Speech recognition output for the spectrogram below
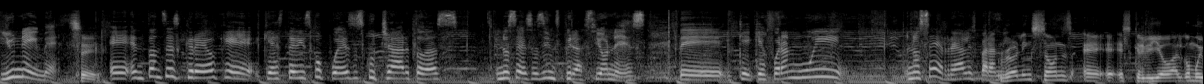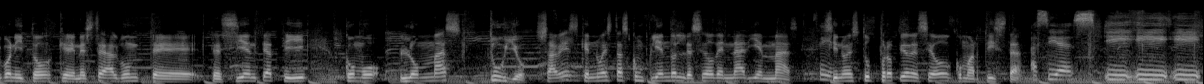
you name it. Sí. Eh, entonces creo que, que este disco puedes escuchar todas, no sé, esas inspiraciones de, que, que fueran muy, no sé, reales para mí. Rolling Stones eh, eh, escribió algo muy bonito que en este álbum te, te siente a ti como lo más tuyo, ¿sabes? Sí. Que no estás cumpliendo el deseo de nadie más, Sí. sino es tu propio deseo como artista. Así es, y, y- y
